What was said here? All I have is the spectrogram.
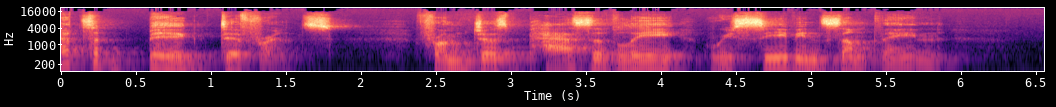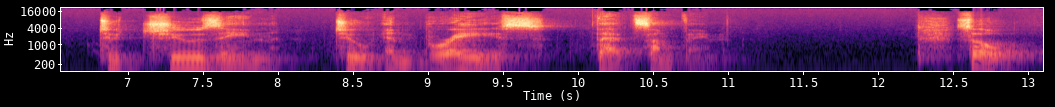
That's a big difference from just passively receiving something to choosing to embrace that something. So,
